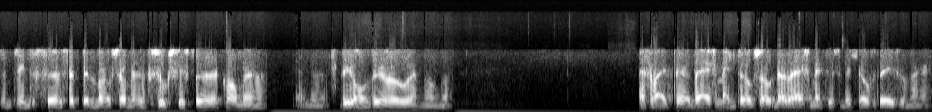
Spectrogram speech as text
28 september of zo met een verzoekschrift eh, komen. En eh 300 euro en dan... eh, en gelijk eh, dreigementen of zo. Nou, dreigementen is een beetje overdreven, maar...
